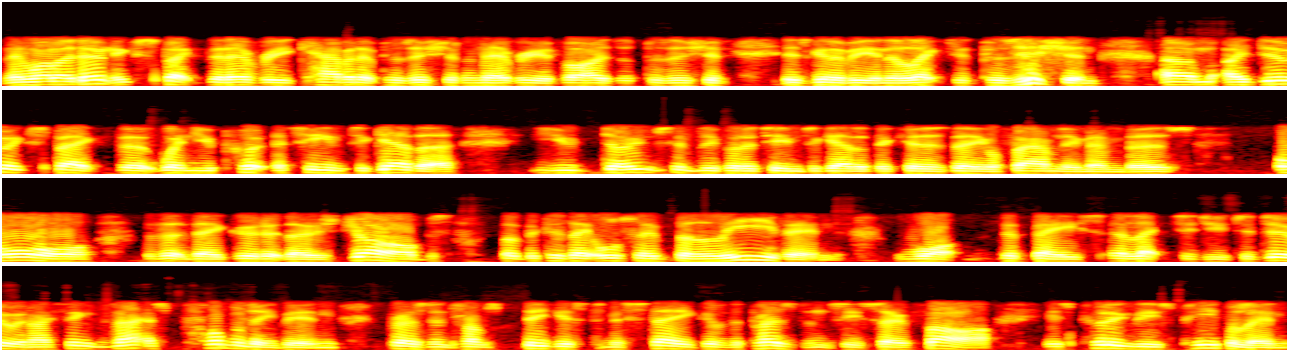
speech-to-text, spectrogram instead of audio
And while I don't expect that every cabinet position and every advisor's position is going to be an elected position, um, I do expect that when you put a team together, you don't simply put a team together because they're your family members or that they're good at those jobs, but because they also believe in what the base elected you to do. And I think that has probably been President Trump's biggest mistake of the presidency so far, is putting these people in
